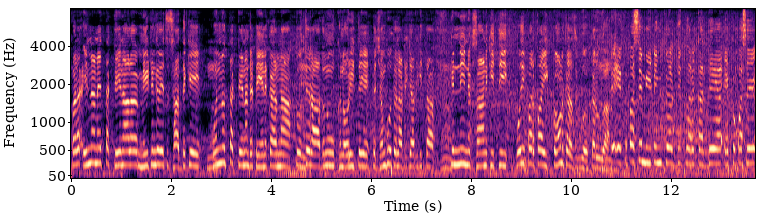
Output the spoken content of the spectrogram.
ਪਰ ਇਹਨਾਂ ਨੇ ਧੱਕੇ ਨਾਲ ਮੀਟਿੰਗ ਵਿੱਚ ਸੱਦ ਕੇ ਉਹਨੂੰ ਧੱਕੇ ਨਾਲ ਡਿਟੇਨ ਕਰਨਾ ਤੇ ਉੱਥੇ ਰਾਤ ਨੂੰ ਖਨੌਰੀ ਤੇ ਤੇ ਸ਼ੰਭੂ ਤੇ ਲਾਠੀਚਾਰਜ ਕੀਤਾ। ਕਿੰਨੀ ਨੁਕਸਾਨ ਕੀਤੀ ਉਹਦੀ ਭਰਪਾਈ ਕੌਣ ਕਰ ਸਕੂ ਕਰੂਗਾ? ਇੱਕ ਪਾਸੇ ਮੀਟਿੰਗ ਕਰਦੇ ਕਰ- ਕਰਦੇ ਆ ਇੱਕ ਪਾਸੇ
